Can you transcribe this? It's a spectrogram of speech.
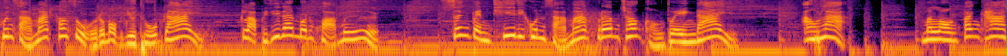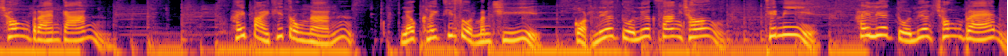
คุณสามารถเข้าสู่ระบบ YouTube ได้ กลับไปที่ด้านบนขวามือ ซึ่งเป็นที่ที่คุณสามารถเริ่มช่องของตัวเองได้ เอาล่ะ มาลองตั้งค่าช่องแบรนด์กัน ให้ไปที่ตรงนั้น แล้วคลิกที่ส่วนบัญชี กดเลือกตัวเลือกสร้างช่อง ที่นี่ให้เลือกตัวเลือกช่องแบรนด์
